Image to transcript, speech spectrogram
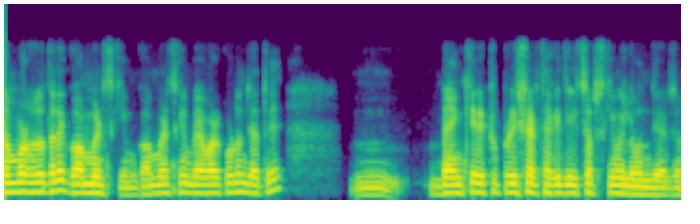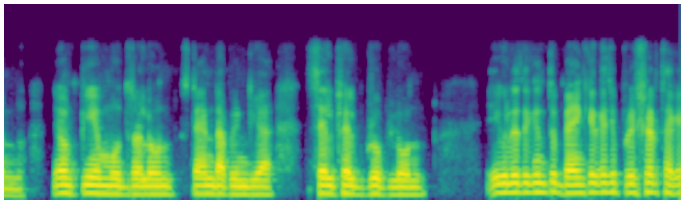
নম্বর হলো তাহলে গভর্নমেন্ট স্কিম গভর্নমেন্ট স্কিম ব্যবহার করুন যাতে ব্যাংকের একটু প্রেশার থাকে যে এইসব স্কিমে লোন দেওয়ার জন্য। যেমন PM Mudra loan stand up India self help group loan এগুলোতে কিন্তু ব্যাংকের কাছে প্রেশার থাকে।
